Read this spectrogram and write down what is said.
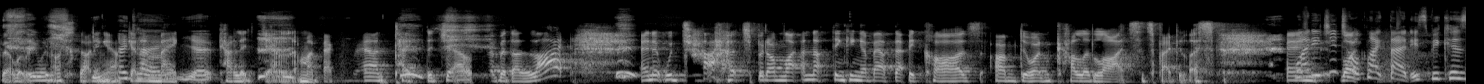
Valerie, when I was starting out. Going to Okay, make yeah. coloured gel on my background, tape the gel over the light, and it would touch. But I'm like, I'm not thinking about that because I'm doing coloured lights. It's fabulous. Why did you talk like that? It's because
